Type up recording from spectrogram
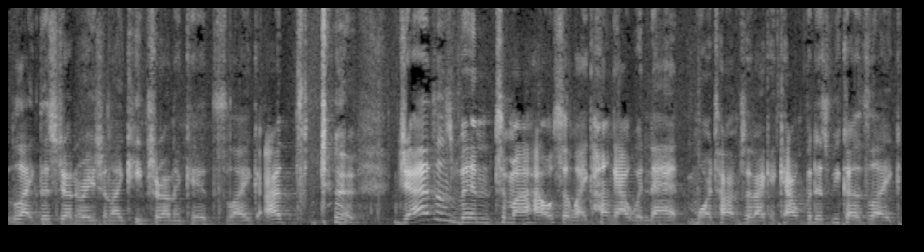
like this generation, like keeps surrounding kids. Like I, Jaz has been to my house and like hung out with Nat more times than I can count, but it's because like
